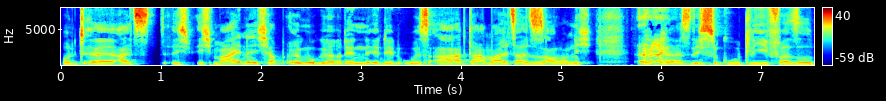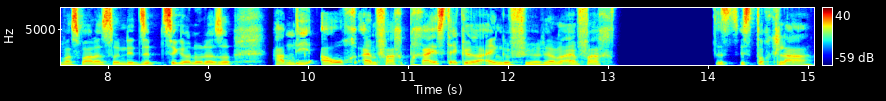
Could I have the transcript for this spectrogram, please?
Und äh, als ich, ich meine, ich habe irgendwo gehört in, in den USA damals, als es auch noch nicht, als nicht so gut lief, also was war das so in den 70ern oder so, haben die auch einfach Preisdeckel eingeführt. Haben einfach, das ist doch klar.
